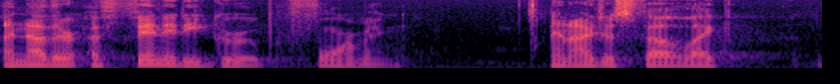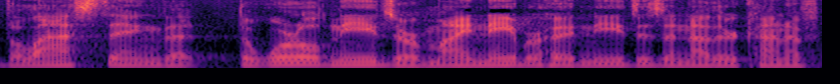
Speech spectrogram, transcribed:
another affinity group forming. And I just felt like the last thing that the world needs or my neighborhood needs is another kind of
